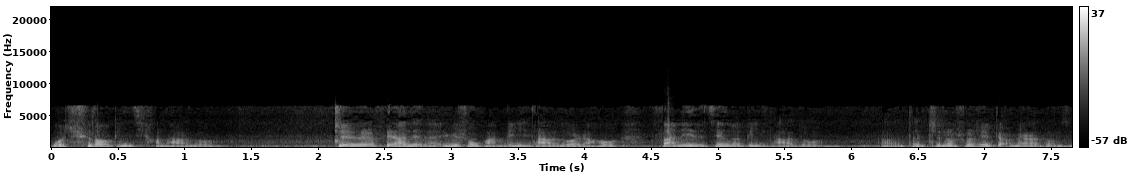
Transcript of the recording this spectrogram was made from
我渠道比你强大得多，其实非常简单，预收款比你大得多，然后返利的金额比你大得多，啊，但只能说这表面的东西，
